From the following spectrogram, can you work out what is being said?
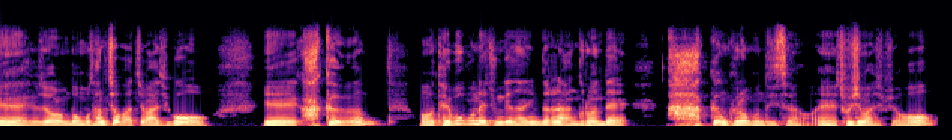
예, 그래서 여러분 너무 상처받지 마시고, 예, 가끔, 어, 대부분의 중개사님들은 안 그런데, 가끔 그런 분도 있어요. 예, 조심하십시오.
